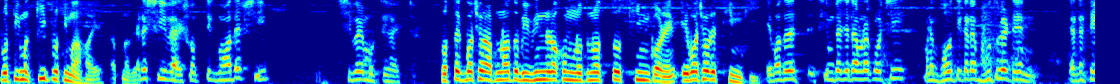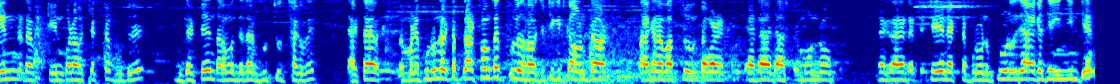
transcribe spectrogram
প্রতিমা কি প্রতিমা হয় আপনাদের? এটা শিব এক সপ্তিক মহাদেব শিব। শিবের মূর্তি হয় একটা। প্রত্যেক বছর আপনারা তো বিভিন্ন রকম নতুনত্ব থিম করেন। এবছরের থিম কি? এবারে থিমটা যেটা আমরা করছি মানে ভৌতিক একটা ভুতুরে ট্রেন। একটা ট্রেন একটা ট্রেন করা হচ্ছে একটা ভুতুরে ভূতের ট্রেন। তার মধ্যে তার ভূত থাকবে। একটা মানে পুরনো একটা প্ল্যাটফর্মকে তুলে ধরা হচ্ছে। টিকিট কাউন্টার পায়খানা বাথরুম তারপর একটা জাস্ট মণ্ডপ। একটা ট্রেন একটা পুরোনো পুরোনো জায়গায় যে ইঞ্জিন ট্রেন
